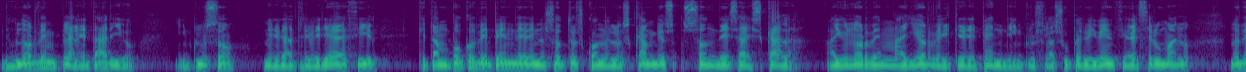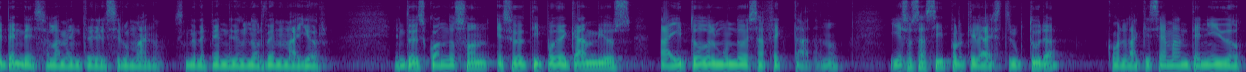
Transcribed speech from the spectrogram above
de un orden planetario. Incluso me atrevería a decir que tampoco depende de nosotros cuando los cambios son de esa escala. Hay un orden mayor del que depende. Incluso la supervivencia del ser humano no depende solamente del ser humano, sino depende de un orden mayor. Entonces, cuando son ese tipo de cambios ahí todo el mundo es afectado. ¿no? Y eso es así porque la estructura con la que se ha mantenido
